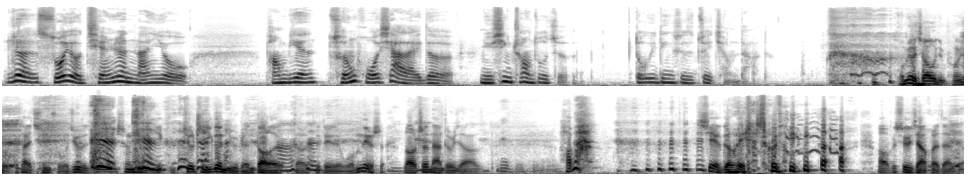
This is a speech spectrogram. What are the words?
任所有前任男友旁边存活下来的女性创作者，都一定是最强大的。我没有交过女朋友，不太清楚。我就生一 就是一个女人到了，到对对对，我们那个时候老直男都是这样子。好吧，谢谢各位收听。好，我们休息一下，回来再聊。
